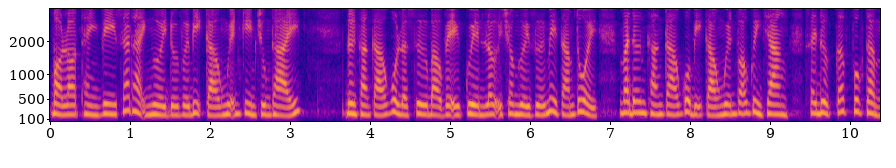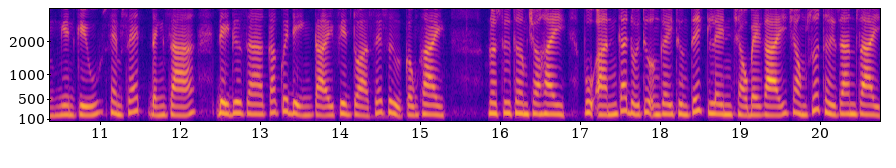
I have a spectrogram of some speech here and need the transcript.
bỏ lọt hành vi sát hại người đối với bị cáo Nguyễn Kim Trung Thái. Đơn kháng cáo của luật sư bảo vệ quyền lợi cho người dưới 18 tuổi và đơn kháng cáo của bị cáo Nguyễn Võ Quỳnh Trang sẽ được cấp phúc thẩm nghiên cứu, xem xét, đánh giá để đưa ra các quyết định tại phiên tòa xét xử công khai. Luật sư Thơm cho hay, vụ án các đối tượng gây thương tích lên cháu bé gái trong suốt thời gian dài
